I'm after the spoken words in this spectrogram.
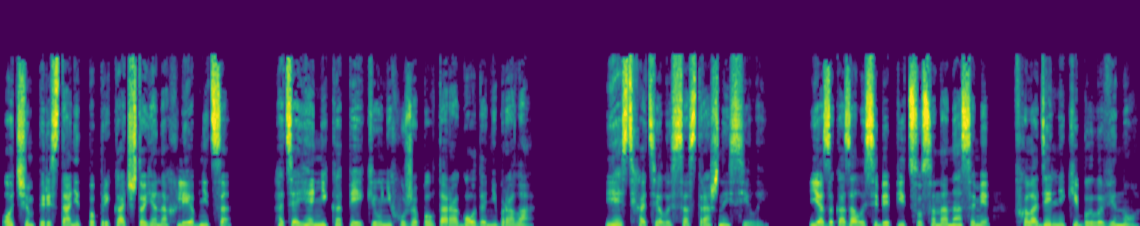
отчим перестанет попрекать, что я нахлебница, хотя я ни копейки у них уже полтора года не брала. Есть хотелось со страшной силой. Я заказала себе пиццу с ананасами — в холодильнике было вино.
